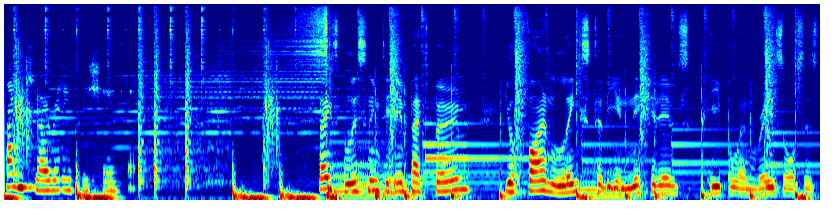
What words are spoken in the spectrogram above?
thank you, I really appreciate it. Thanks for listening to Impact Boom. You'll find links to the initiatives, people, and resources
